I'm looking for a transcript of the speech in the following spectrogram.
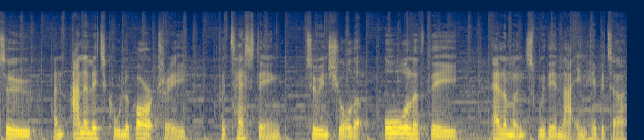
to an analytical laboratory for testing to ensure that all of the elements within that inhibitor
